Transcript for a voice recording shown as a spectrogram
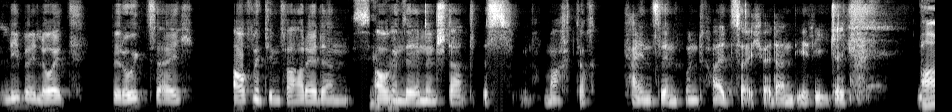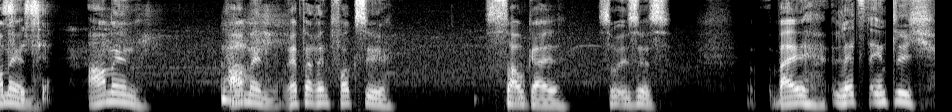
liebe Leute, beruhigt euch, auch mit den Fahrrädern, Sehr auch gut. in der Innenstadt. Es macht doch keinen Sinn und haltet euch halt an die Regeln. Amen. Ja Amen. Ja. Amen. Referent Foxy. Saugeil. So ist es. Weil letztendlich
